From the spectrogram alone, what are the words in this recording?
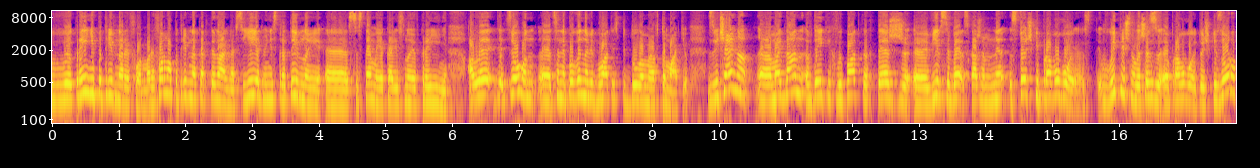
В країні потрібна реформа. Реформа потрібна кардинальна всієї адміністративної е, системи, яка існує в країні. Але для цього е, це не повинно відбуватись під дулами автоматів. Звичайно, е, майдан в деяких випадках теж е, вів себе, скажімо, не з точки правової, виключно лише з е, правової точки зору,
